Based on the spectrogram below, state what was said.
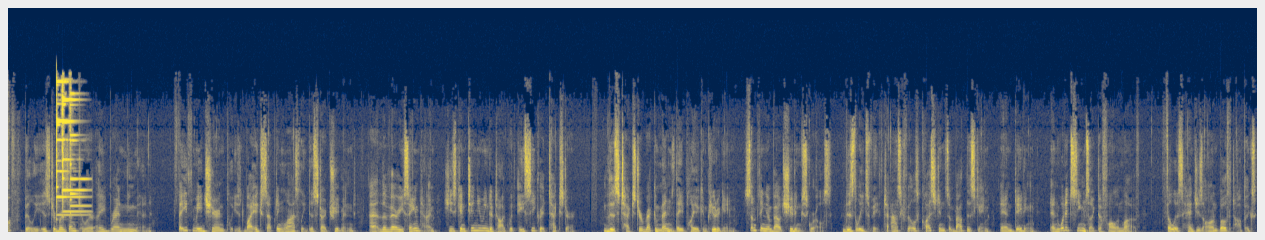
off of Billy is to present to her a brand new man. Faith made Sharon pleased by accepting Lastly to start treatment. At the very same time, she's continuing to talk with a secret texter. This texter recommends they play a computer game, something about shooting squirrels. This leads Faith to ask Phyllis questions about this game and dating, and what it seems like to fall in love. Phyllis hedges on both topics,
